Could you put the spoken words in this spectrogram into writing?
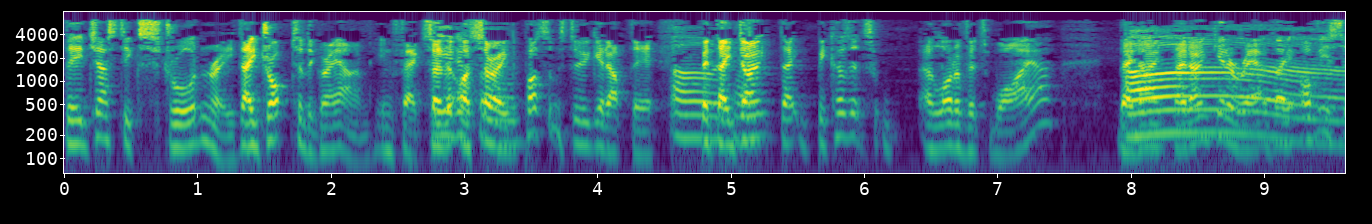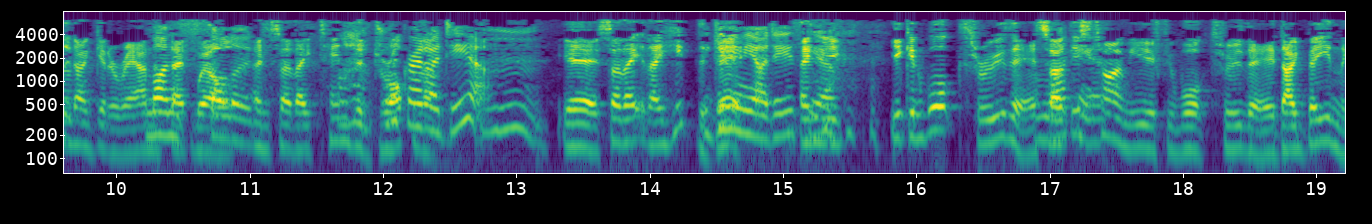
they're just extraordinary. They drop to the ground. In fact, so the, oh, sorry, the possums do get up there, Oh, but they okay. don't. They, because it's a lot of it's wire. They don't. They don't get around. They Ah. obviously don't get around Mine's that well, solid. and so they tend to drop. What a drop. great them. idea. Yeah, so they, they hit the You're deck. giving me ideas and here. You, you can walk through there. so at this it. time of year, if you walk through there, they'd be in the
